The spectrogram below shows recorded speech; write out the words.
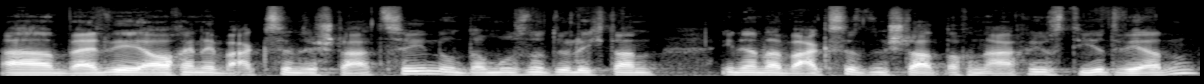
Äh, weil wir ja auch eine wachsende Stadt sind und da muss natürlich dann in einer wachsenden Stadt auch nachjustiert werden.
